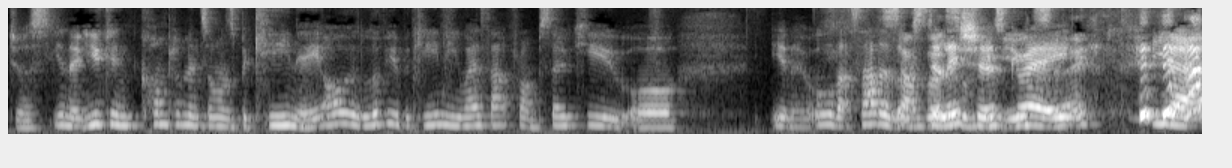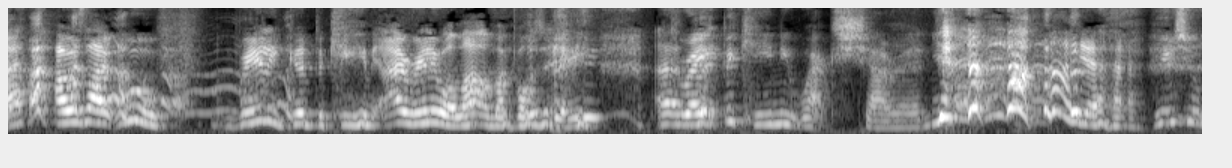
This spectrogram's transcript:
Just, you know, you can compliment someone's bikini. Oh, I love your bikini. Where's that from? So cute. Or, you know, oh, that salad looks like delicious. Great. yeah. I was like, ooh, really good bikini. I really want that on my body. Uh, Great bikini wax, Sharon. but- yeah. Who's your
